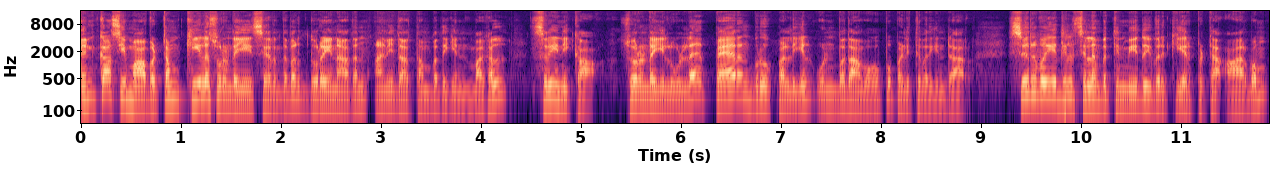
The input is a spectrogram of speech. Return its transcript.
தென்காசி மாவட்டம் கீழ சுரண்டையைச் சேர்ந்தவர் துரைநாதன் அனிதா தம்பதியின் மகள் ஸ்ரீனிகா. சுரண்டையில் உள்ள பேரன்புரூக் பள்ளியில் ஒன்பதாம் வகுப்பு படித்து வருகின்றார். சிறுவயதில் சிலம்பத்தின் மீது இவருக்கு ஏற்பட்ட ஆர்வம்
